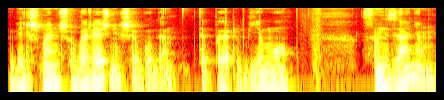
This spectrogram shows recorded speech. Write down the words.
Більш-менш обережніше буде. Тепер б'ємо сунзяням.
